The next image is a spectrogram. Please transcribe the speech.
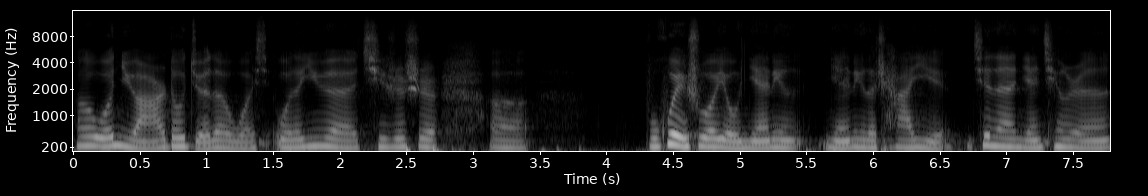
他说我女儿都觉得我我的音乐其实是，呃，不会说有年龄年龄的差异。现在年轻人，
